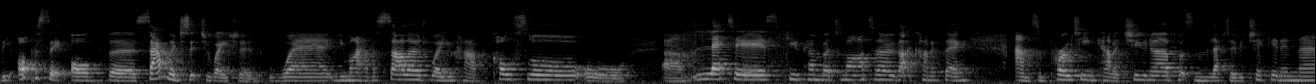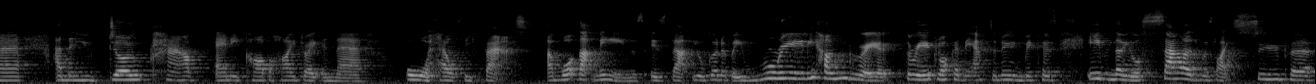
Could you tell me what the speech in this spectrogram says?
the opposite of the sandwich situation where you might have a salad where you have coleslaw or um, lettuce, cucumber, tomato, that kind of thing, and some protein, can of tuna, put some leftover chicken in there, and then you don't have any carbohydrate in there or healthy fat. And what that means is that you're going to be really hungry at three o'clock in the afternoon because even though your salad was like super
